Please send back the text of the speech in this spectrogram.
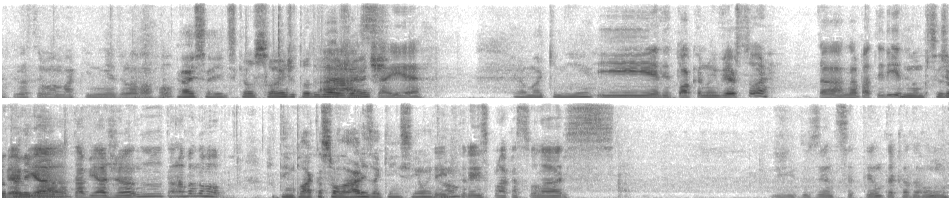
Aqui nós temos uma maquininha de lavar roupa. Ah, isso aí diz que é o sonho de todo Ah, viajante. isso aí é. é a maquininha. E ele toca no inversor, tá na bateria. Não precisa estar via- ligado. tá viajando, tá lavando roupa. Que tem placas solares aqui em cima, Tem então. três placas solares de 270 cada uma.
